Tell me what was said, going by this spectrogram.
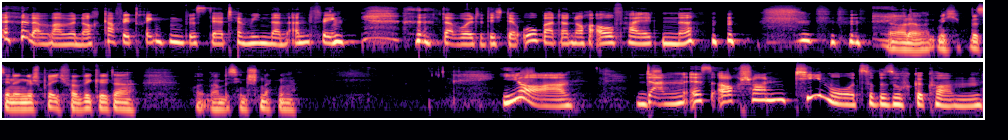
dann waren wir noch Kaffee trinken, bis der Termin dann anfing. da wollte dich der Ober dann noch aufhalten. Ne? ja, der hat mich ein bisschen in ein Gespräch verwickelt. Da wollte man ein bisschen schnacken. Ja, dann ist auch schon Timo zu Besuch gekommen.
